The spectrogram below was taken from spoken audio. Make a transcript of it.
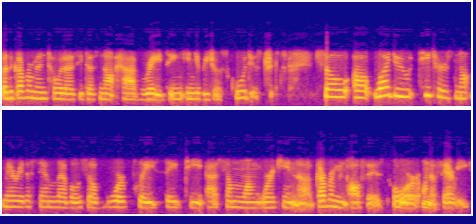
but the government told us it does not have rates in individual school districts. So why do teachers not merit the same levels of workplace safety as someone working in a government office or on a ferry?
